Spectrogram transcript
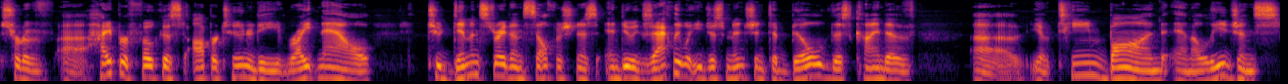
sort of uh, hyper focused opportunity right now to demonstrate unselfishness and do exactly what you just mentioned to build this kind of uh, you know team bond and allegiance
